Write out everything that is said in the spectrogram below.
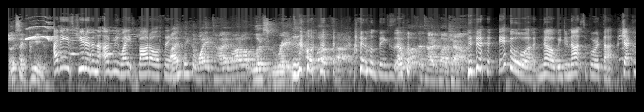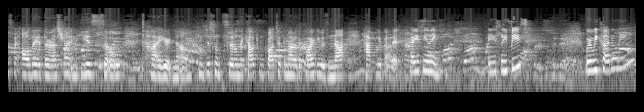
It looks like pee. I think it's cuter than the ugly white bottle thing. I think the white tie bottle looks great. No. I love Tide. I don't think so. I love the Tide Pod challenge. Ew, no, we do not support that. Jackson spent all day at the restaurant and he is so tired now. He just wants to sit on the couch when Khoa took him out of the car. He was not happy about it. How are you feeling? Are you sleepies? Were we cuddling?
